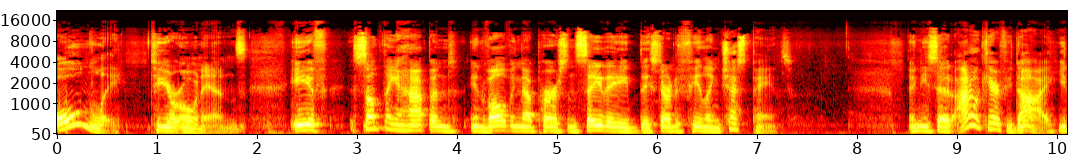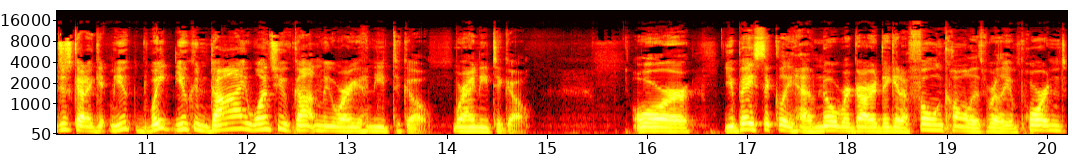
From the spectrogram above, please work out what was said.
only to your own ends. If something happened involving that person, say they they started feeling chest pains and he said, I don't care if you die. You just got to get me. Wait, you can die once you've gotten me where you need to go, where I need to go. Or you basically have no regard. They get a phone call that's really important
